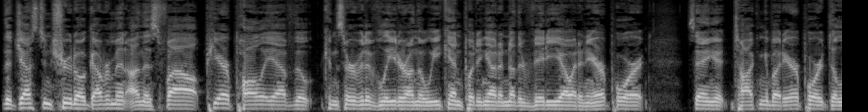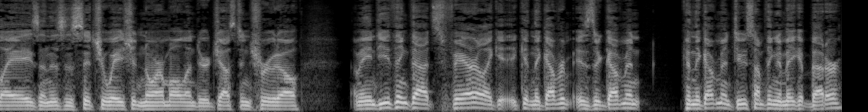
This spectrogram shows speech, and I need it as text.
the Justin Trudeau government on this file. Pierre Poilievre, the conservative leader on the weekend, putting out another video at an airport saying it, talking about airport delays and this is situation normal under Justin Trudeau. I mean, do you think that's fair? Like, can the government, is the government, can the government do something to make it better?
